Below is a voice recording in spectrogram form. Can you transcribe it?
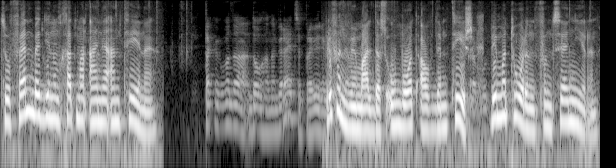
Zur Fernbedienung hat man eine Antenne. Prüfen wir mal das U-Boot auf dem Tisch, wie Motoren funktionieren.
